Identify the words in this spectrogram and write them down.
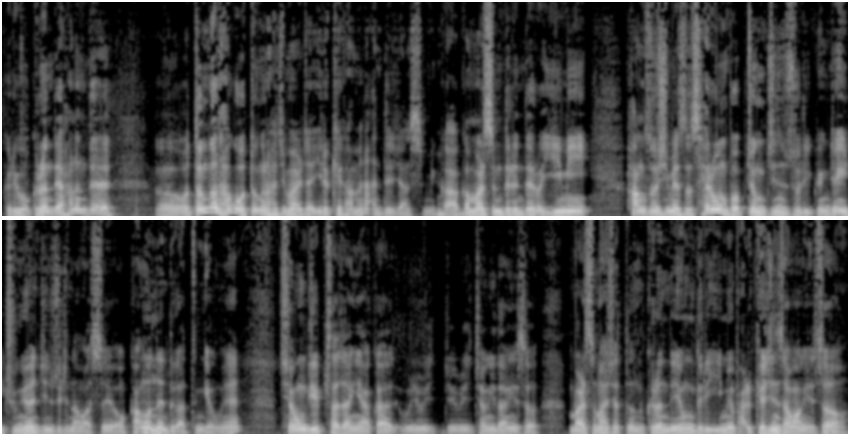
그리고 그런데 하는데 어, 어떤 건 하고 어떤 건 하지 말자 이렇게 가면 안 되지 않습니까? 아까 말씀드린 대로 이미 항소심에서 새로운 법정 진술이 굉장히 중요한 진술이 나왔어요. 강원랜드 같은 경우에 최홍집 사장이 아까 우리 정의당에서 말씀하셨던 그런 내용들이 이미 밝혀진 상황에서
